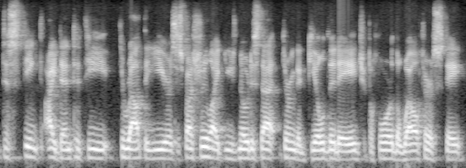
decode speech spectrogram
distinct identity throughout the years, especially like you noticed that during the Gilded Age before the welfare state.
